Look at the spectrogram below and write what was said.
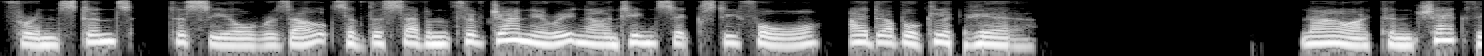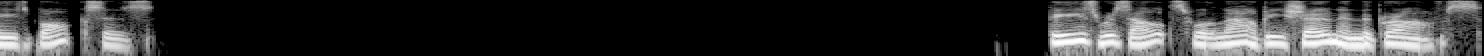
For instance, to see all results of the 7th of January 1964, I double-click here. Now I can check these boxes. These results will now be shown in the graphs.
